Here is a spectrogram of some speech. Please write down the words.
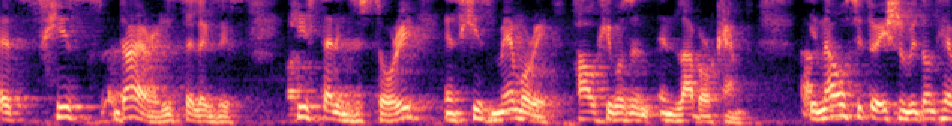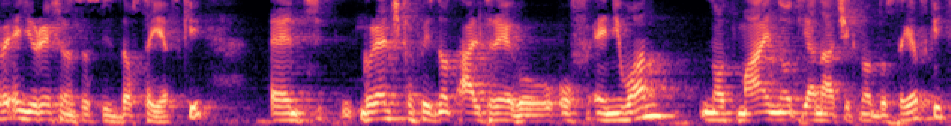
it's his diary, let's say like this. He's telling the story and his memory, how he was in, in labor camp. In our situation, we don't have any references with Dostoevsky. And Goryanchikov is not alter ego of anyone, not mine, not Janacek, not Dostoevsky.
